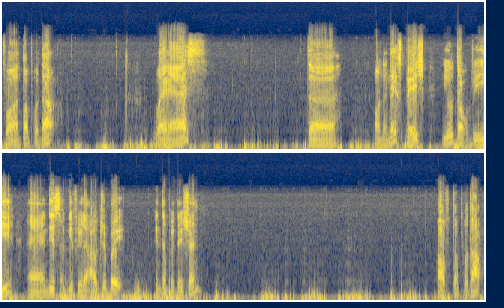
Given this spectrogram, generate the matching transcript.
for a dot product whereas the on the next page u dot v and this will give you the algebraic interpretation of the product.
